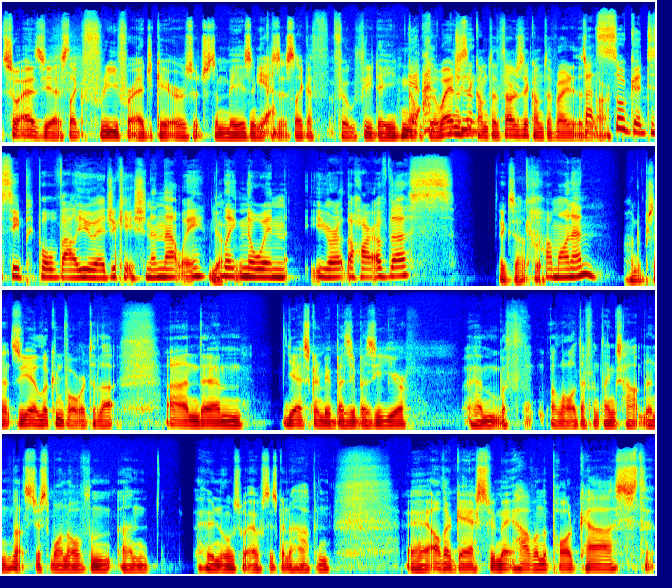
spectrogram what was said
So it is, yeah. It's like free for educators, which is amazing because Yeah. it's like a th- full three day. You can come Yeah, to the Wednesday, come to Thursday, come to Friday. That's matter. so good to see people value education in that way. Yeah. Like knowing you're at the heart of this. exactly. Come on in. 100%. So yeah, looking forward to that. And um, yeah, it's going to be a busy, busy year um, with a lot of different things happening. That's just one of them. And who knows what else is going to happen. Uh, other guests we might have on the podcast,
